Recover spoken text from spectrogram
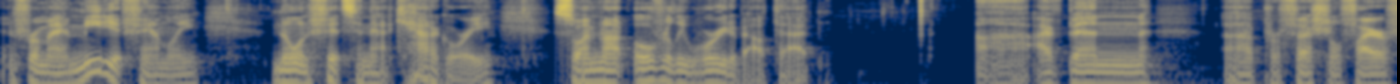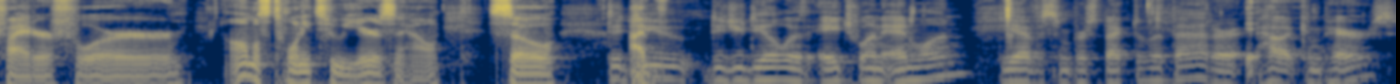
and for my immediate family, no one fits in that category. So I'm not overly worried about that. Uh, I've been a professional firefighter for almost 22 years now. So Did you did you deal with H1N1? Do you have some perspective with that, or how it compares?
